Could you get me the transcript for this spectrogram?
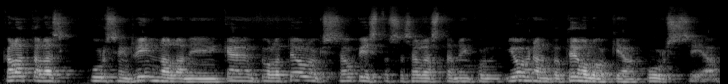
kalatalaiskurssin rinnalla, niin käyn tuolla teologisessa opistossa sellaista niin kuin johdantoteologian kurssia.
